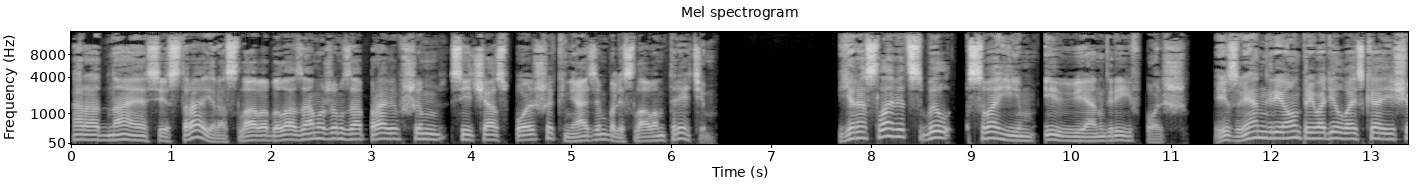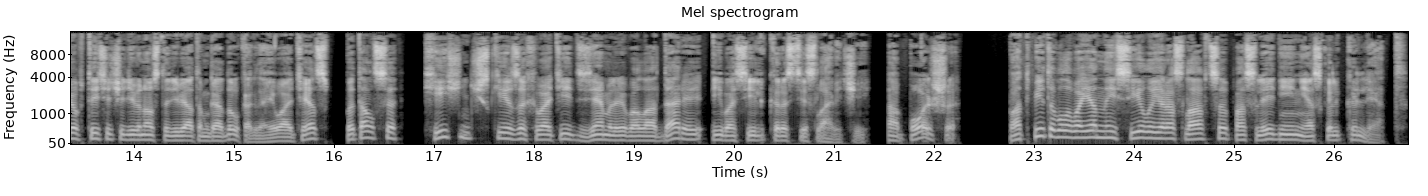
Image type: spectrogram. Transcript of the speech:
а родная сестра Ярослава была замужем за правившим сейчас в Польше князем Болеславом III. Ярославец был своим и в Венгрии, и в Польше. Из Венгрии он приводил войска еще в 1099 году, когда его отец пытался хищнически захватить земли Володаря и Василька Ростиславичей, а Польша подпитывала военные силы ярославца последние несколько лет.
